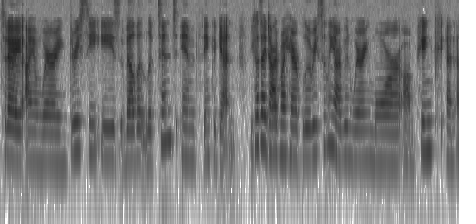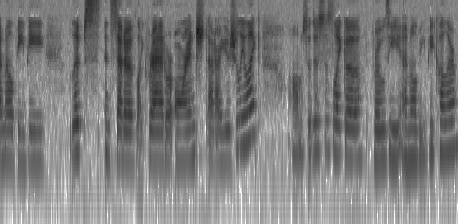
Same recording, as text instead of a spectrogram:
Today I am wearing 3CE's Velvet Lip Tint in Think Again. Because I dyed my hair blue recently, I've been wearing more um, pink and MLBB lips instead of like red or orange that I usually like. Um, so this is like a rosy MLBB color.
